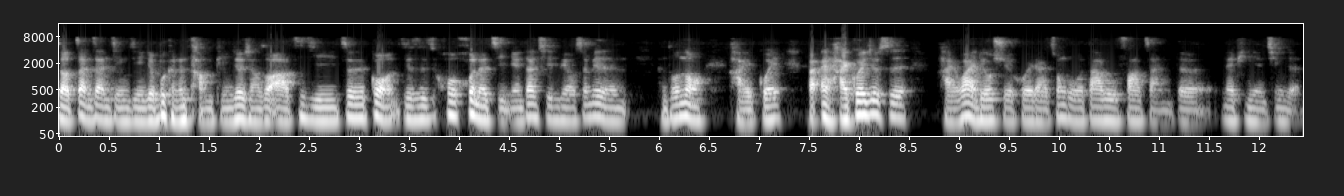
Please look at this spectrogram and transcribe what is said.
要战战兢兢，就不可能躺平，就想说啊自己就是过就是混混了几年，但其实没有身边的人很多那种海归，哎海归就是。海外留学回来中国大陆发展的那批年轻人，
